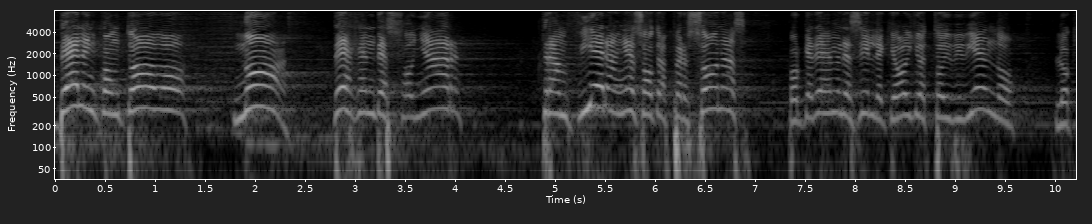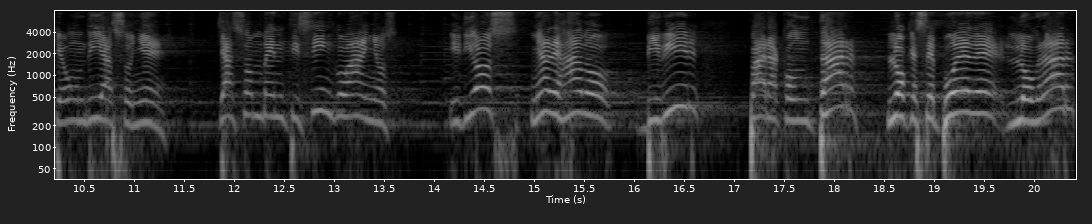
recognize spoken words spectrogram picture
denle con todo, no dejen de soñar, transfieran eso a otras personas, porque déjenme decirle que hoy yo estoy viviendo lo que un día soñé. Ya son 25 años y Dios me ha dejado vivir para contar lo que se puede lograr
